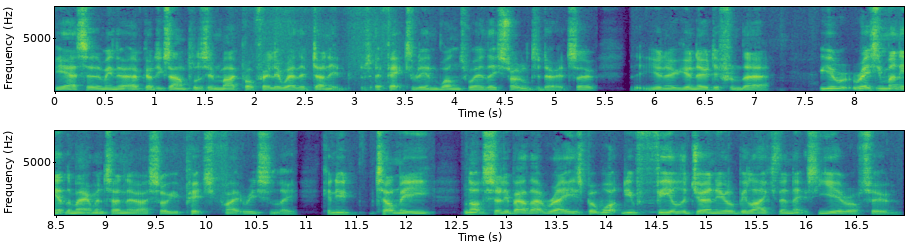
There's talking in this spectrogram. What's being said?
Yes, I mean, I've got examples in my portfolio where they've done it effectively and ones where they struggle to do it. So, you know, you're no different there. You're raising money at the moment. I know I saw you pitch quite recently. Can you tell me, not necessarily about that raise, but what you feel the journey will be like the next year or two?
